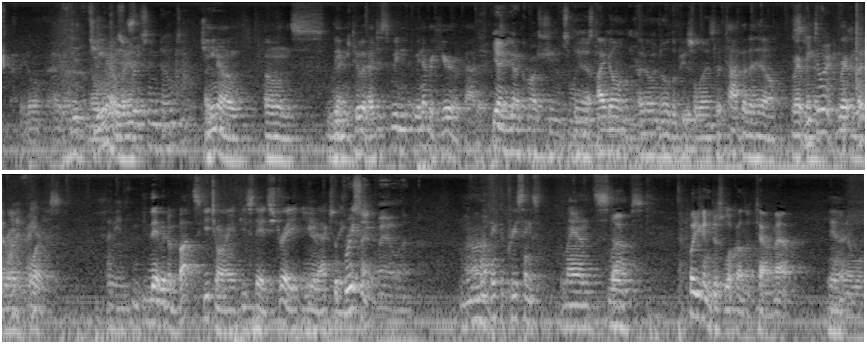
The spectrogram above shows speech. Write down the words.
I don't, I Did don't Gino know. live- owns it? Gino owns leading to it. I just, we, we never hear about it. Yeah, you gotta cross Gino's land. Yeah, I don't, I don't know the piece of It's the top of the hill, right Ski when the, touring right when the could own road it, right? forks. I mean, They would abut ski touring if you stayed straight. you'd Yeah. The actually. precinct may own it. No, I think the precinct's land stops. Well, you can just look on the town map. Yeah. And it will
